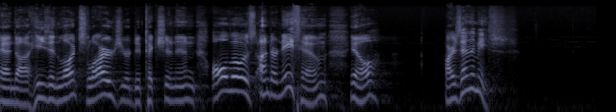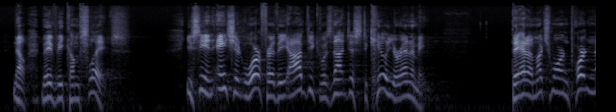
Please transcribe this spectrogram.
and uh, he's in much larger depiction, and all those underneath him, you know, are his enemies. Now, they've become slaves. You see, in ancient warfare, the object was not just to kill your enemy. They had a much more important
